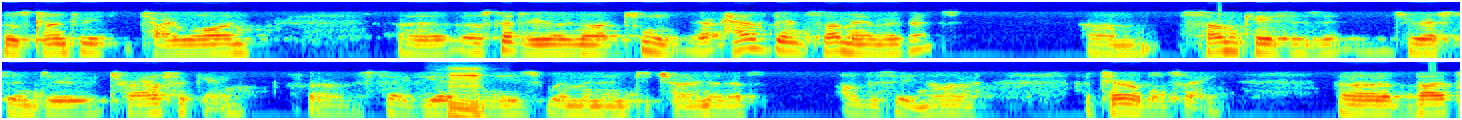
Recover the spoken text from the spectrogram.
Those countries, Taiwan, uh, those countries are not keen. There have been some immigrants, um, some cases it drifts into trafficking for, say, Vietnamese mm. women into China. That's obviously not a, a terrible thing. Uh, but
